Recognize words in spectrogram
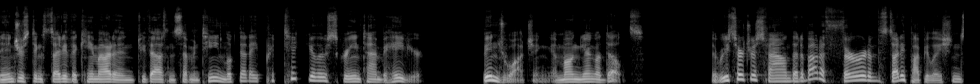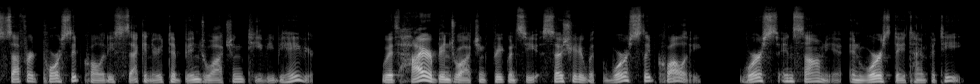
An interesting study that came out in 2017 looked at a particular screen time behavior binge watching among young adults. The researchers found that about a third of the study population suffered poor sleep quality secondary to binge watching TV behavior, with higher binge watching frequency associated with worse sleep quality, worse insomnia, and worse daytime fatigue.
